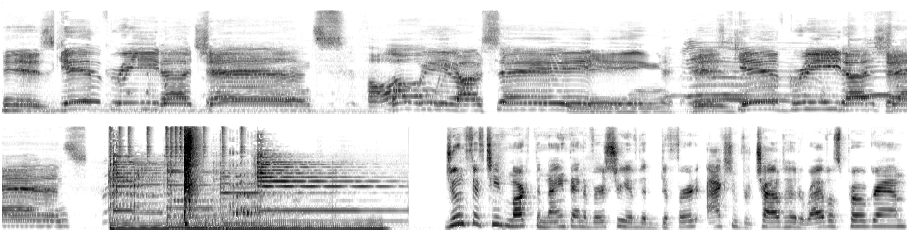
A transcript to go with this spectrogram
is give greed a chance. All we are saying is give greed a chance. June 15th marked the ninth anniversary of the Deferred Action for Childhood Arrivals program.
